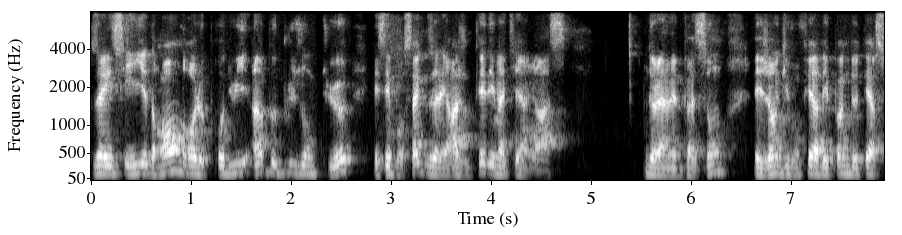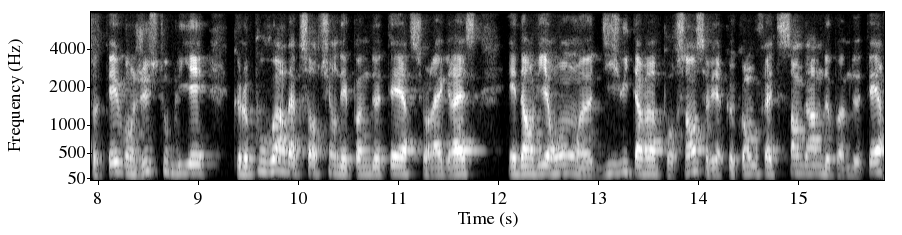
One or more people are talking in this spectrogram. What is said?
vous allez essayer de rendre le produit un peu plus onctueux, et c'est pour ça que vous allez rajouter des matières grasses. De la même façon, les gens qui vont faire des pommes de terre sautées vont juste oublier que le pouvoir d'absorption des pommes de terre sur la graisse est d'environ 18 euh, à 20% Ça veut dire que quand vous faites 100 grammes de pommes de terre,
